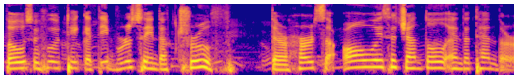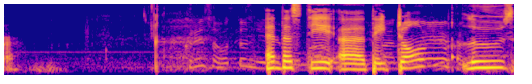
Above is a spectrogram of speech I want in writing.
those who take a deep root in the truth, their hearts are always gentle and tender. And thus the, uh, they don't lose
